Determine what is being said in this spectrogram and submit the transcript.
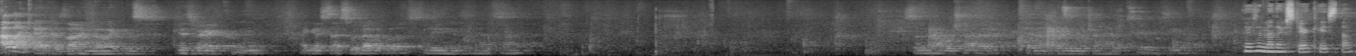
I like that design though. Like it's it's very clean. I guess that's what that was leading into that side. So now we'll try to then I we'll try to head upstairs. See that? There's another staircase though.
